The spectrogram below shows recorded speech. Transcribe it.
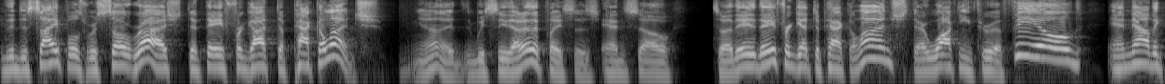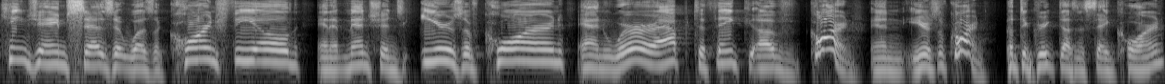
the disciples were so rushed that they forgot to pack a lunch. You know, we see that other places. And so, so they, they forget to pack a lunch. They're walking through a field. And now the King James says it was a cornfield and it mentions ears of corn. And we're apt to think of corn and ears of corn. But the Greek doesn't say corn.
